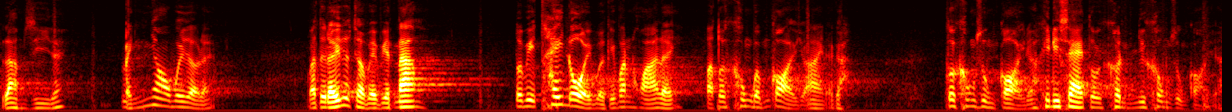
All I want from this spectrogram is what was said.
làm gì đấy? Đánh nhau bây giờ đấy. Và từ đấy tôi trở về Việt Nam, tôi bị thay đổi bởi cái văn hóa đấy và tôi không bấm còi cho ai nữa cả. Tôi không dùng còi nữa. Khi đi xe tôi gần như không dùng còi nữa.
